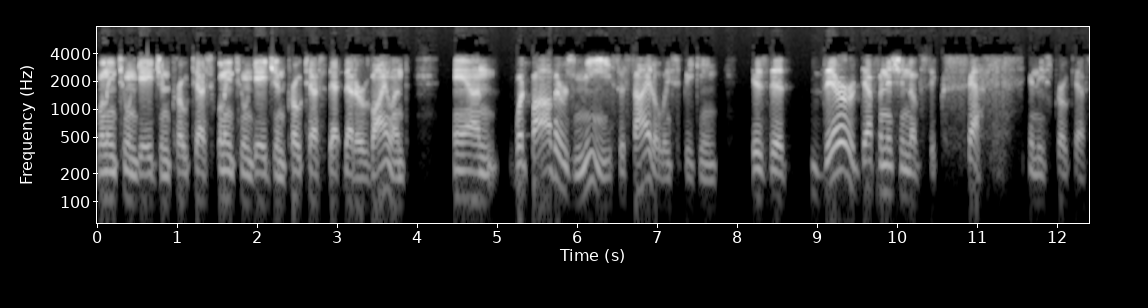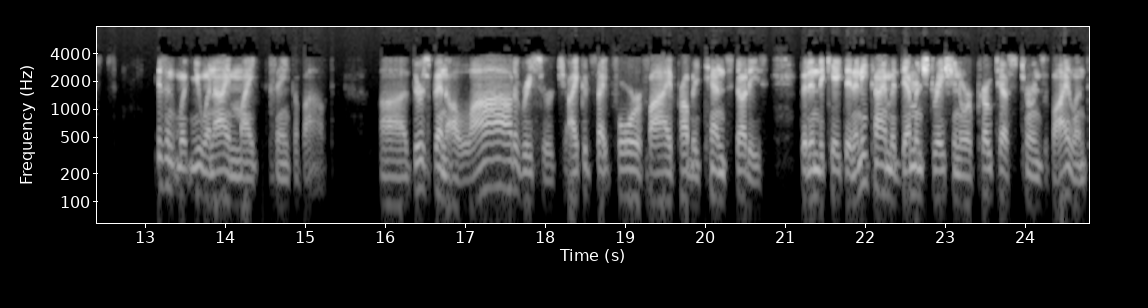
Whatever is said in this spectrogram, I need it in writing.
willing to engage in protests, willing to engage in protests that, that are violent. And what bothers me, societally speaking, is that their definition of success in these protests isn't what you and I might think about. Uh, there's been a lot of research. I could cite four or five, probably ten studies that indicate that anytime a demonstration or a protest turns violent,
